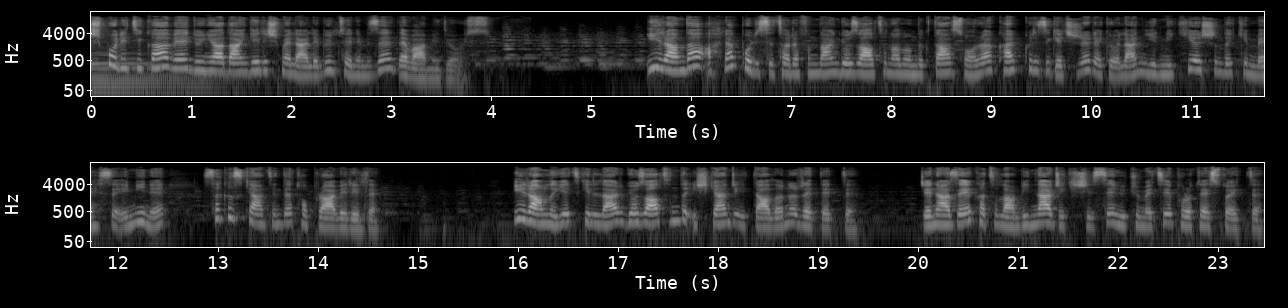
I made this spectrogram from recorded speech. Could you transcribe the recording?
Dış politika ve dünyadan gelişmelerle bültenimize devam ediyoruz. İran'da ahlak polisi tarafından gözaltına alındıktan sonra kalp krizi geçirerek ölen 22 yaşındaki Mehse Emini, Sakız kentinde toprağa verildi. İranlı yetkililer gözaltında işkence iddialarını reddetti. Cenazeye katılan binlerce kişi ise hükümeti protesto etti.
